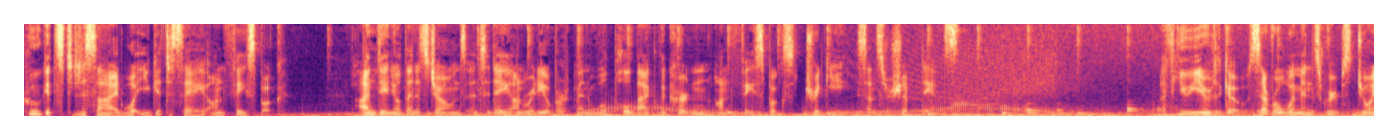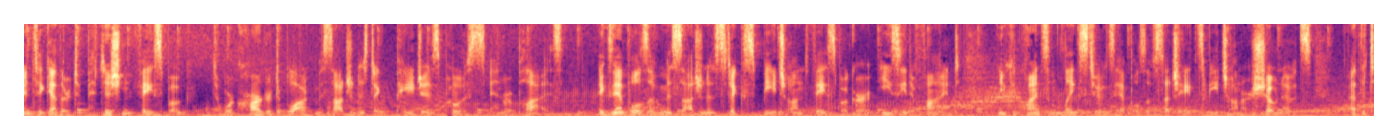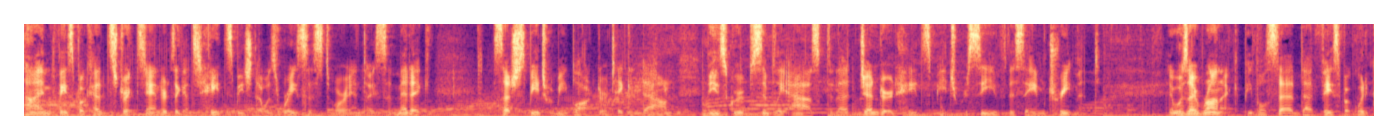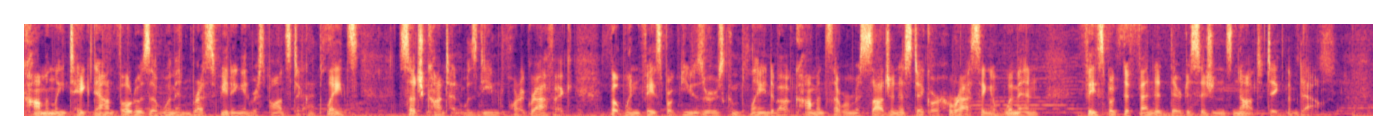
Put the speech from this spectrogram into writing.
Who gets to decide what you get to say on Facebook? I'm Daniel Dennis Jones, and today on Radio Berkman, we'll pull back the curtain on Facebook's tricky censorship dance. A few years ago, several women's groups joined together to petition Facebook to work harder to block misogynistic pages, posts, and replies. Examples of misogynistic speech on Facebook are easy to find. You can find some links to examples of such hate speech on our show notes. At the time, Facebook had strict standards against hate speech that was racist or anti Semitic. Such speech would be blocked or taken down. These groups simply asked that gendered hate speech receive the same treatment. It was ironic, people said, that Facebook would commonly take down photos of women breastfeeding in response to complaints. Such content was deemed pornographic, but when Facebook users complained about comments that were misogynistic or harassing of women, Facebook defended their decisions not to take them down.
